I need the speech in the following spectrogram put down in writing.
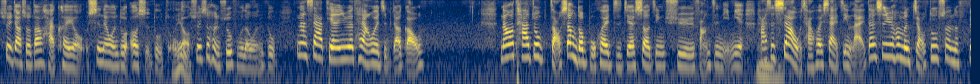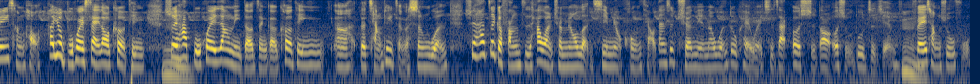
睡觉的时候都还可以有室内温度二十度左右，所以是很舒服的温度。那夏天因为太阳位置比较高。然后它就早上都不会直接射进去房子里面，它是下午才会晒进来。但是因为他们角度算的非常好，它又不会晒到客厅，所以它不会让你的整个客厅呃的墙壁整个升温。所以它这个房子它完全没有冷气，没有空调，但是全年的温度可以维持在二十到二十五度之间，非常舒服。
